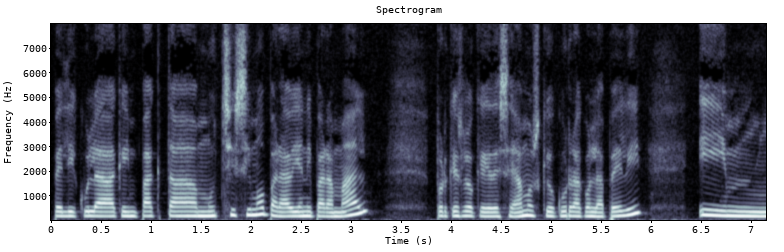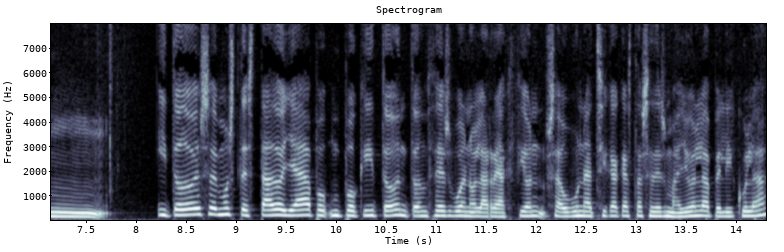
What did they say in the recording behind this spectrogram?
película que impacta muchísimo para bien y para mal, porque es lo que deseamos que ocurra con la peli. Y, y todo eso hemos testado ya un poquito, entonces, bueno, la reacción, o sea, hubo una chica que hasta se desmayó en la película,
